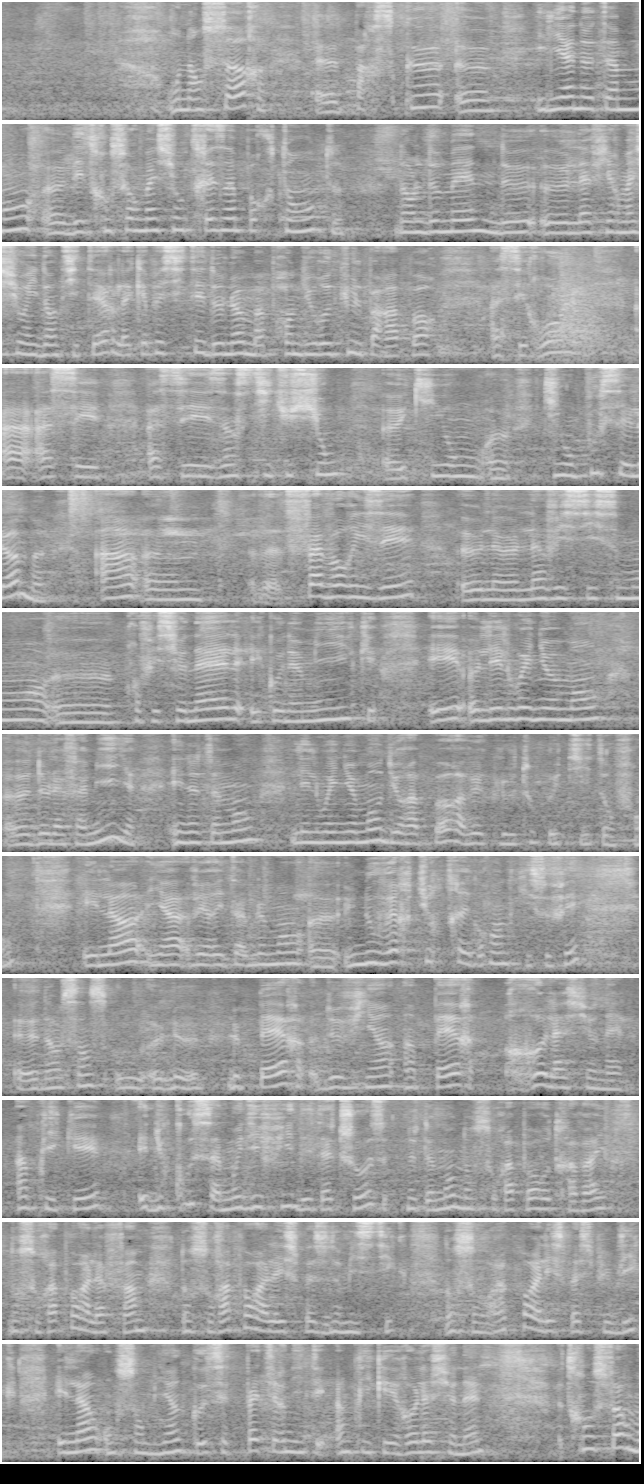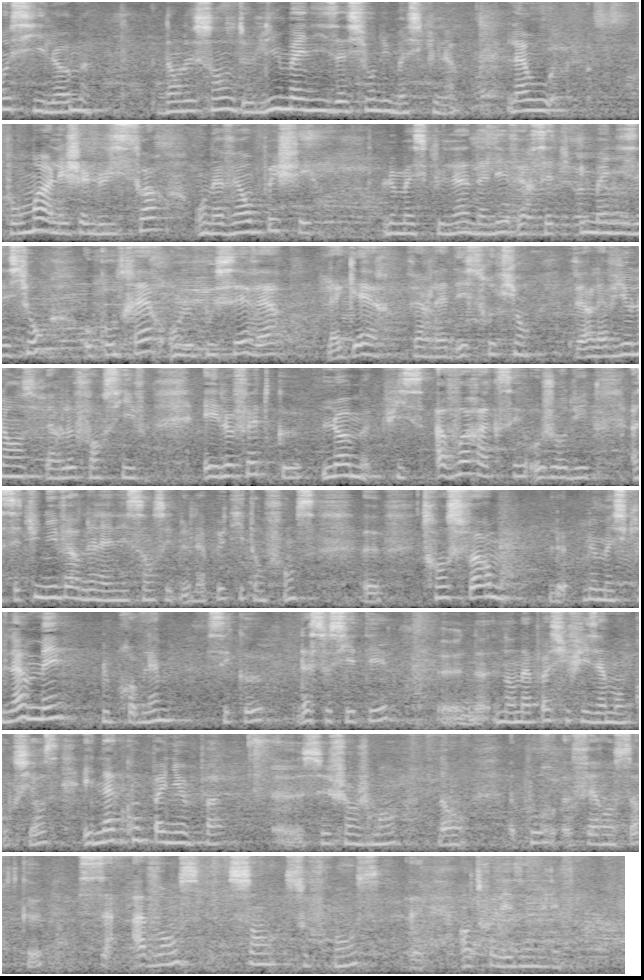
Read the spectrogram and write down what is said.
On en sort euh, parce qu'il euh, y a notamment des transformations très importantes dans le domaine de euh, l'affirmation identitaire, la capacité de l'homme à prendre du recul par rapport à ses rôles, à, à institutions euh, euh, qui ont poussé l'homme à favoriser l'investissement professionnel, économique et l'éloignement de la famille, et notamment l'éloignement du rapport avec le tout petit enfant. Et là, il y a véritablement une ouverture très grande qui se fait, dans le sens où le, le père devient un père relationnel, impliqué, et du coup ça modifie des tas de choses, notamment dans son rapport au travail, dans son rapport à la femme, dans son rapport à l'espace domestique, dans son rapport à l'espace public, et là on sent bien que cette paternité impliquée, relationnelle, transforme aussi l'homme dans le sens de l'humanisation du masculin, là où pour moi à l'échelle de l'histoire on avait empêché le masculin d'aller vers cette humanisation. Au contraire, on le poussait vers la guerre, vers la destruction, vers la violence, vers l'offensive. Et le fait que l'homme puisse avoir accès aujourd'hui à cet univers de la naissance et de la petite enfance euh, transforme le, masculin. Mais le problème, c'est que la société euh, n'en a pas suffisamment conscience et n'accompagne pas euh, ce changement pour faire en sorte que ça avance sans souffrance entre les hommes et les femmes.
